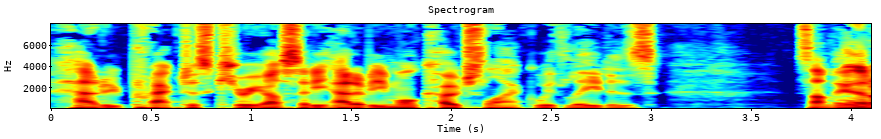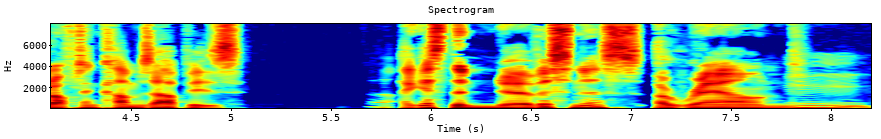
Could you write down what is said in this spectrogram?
how to practice curiosity, how to be more coach like with leaders, something that often comes up is, I guess, the nervousness around mm.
